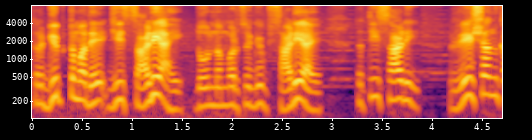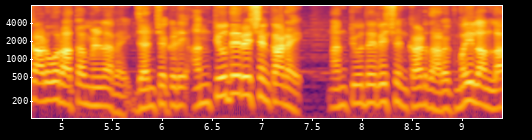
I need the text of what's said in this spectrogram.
तर गिफ्टमध्ये जी साडी आहे दोन नंबरचं गिफ्ट साडी आहे तर ती साडी रेशन कार्डवर आता मिळणार आहे. ज्यांच्याकडे अंत्योदय रेशन कार्ड आहे अंत्योदय रेशन कार्ड धारक महिलांना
